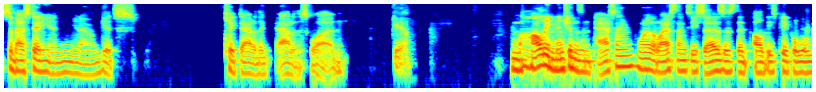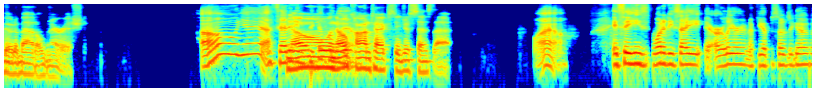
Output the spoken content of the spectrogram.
Sebastian, you know, gets kicked out of the out of the squad, yeah. Mihali mentions in passing one of the last things he says is that all these people will go to battle nourished. Oh yeah. I said I didn't pick up No, no that. context. He just says that. Wow. And see, he's what did he say earlier in a few episodes ago?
